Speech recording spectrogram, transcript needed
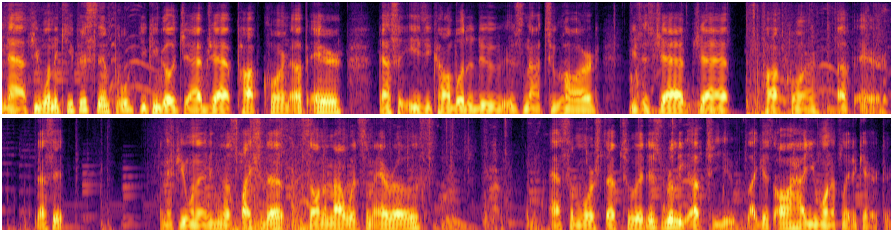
Now, if you want to keep it simple, you can go jab, jab, popcorn, up air. That's an easy combo to do. It's not too hard. You just jab, jab, popcorn, up air. That's it. And if you want to, you know, spice it up, zone them out with some arrows, add some more stuff to it. It's really up to you. Like, it's all how you want to play the character.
